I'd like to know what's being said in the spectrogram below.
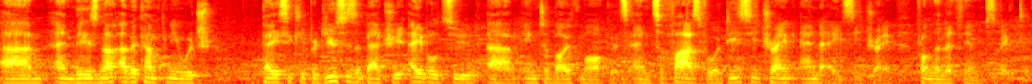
um, and there's no other company which basically produces a battery able to um, enter both markets and suffice for a DC train and an AC train from the lithium perspective.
